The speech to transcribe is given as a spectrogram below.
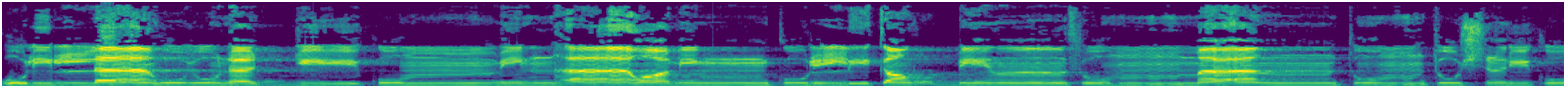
قل الله ينجيكم منها ومن كل كرب ثم أنتم تشركون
